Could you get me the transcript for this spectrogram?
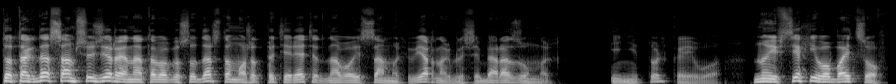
то тогда сам сюзерен этого государства может потерять одного из самых верных для себя разумных. И не только его, но и всех его бойцов.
